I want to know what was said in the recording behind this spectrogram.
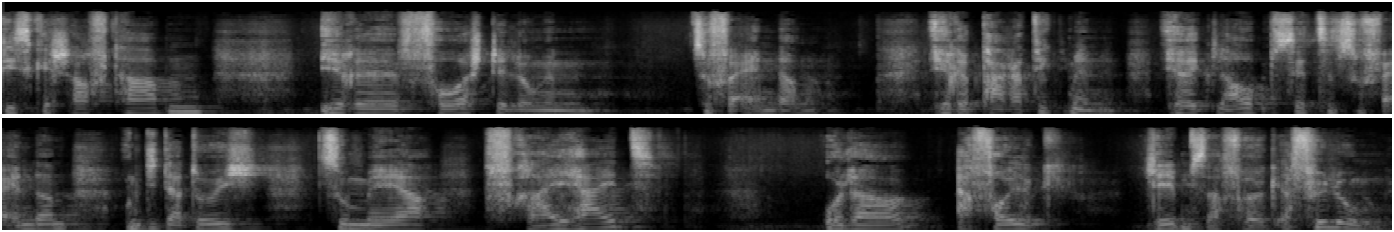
die es geschafft haben, ihre Vorstellungen zu verändern, ihre Paradigmen, ihre Glaubenssätze zu verändern und die dadurch zu mehr Freiheit oder Erfolg, Lebenserfolg, Erfüllung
